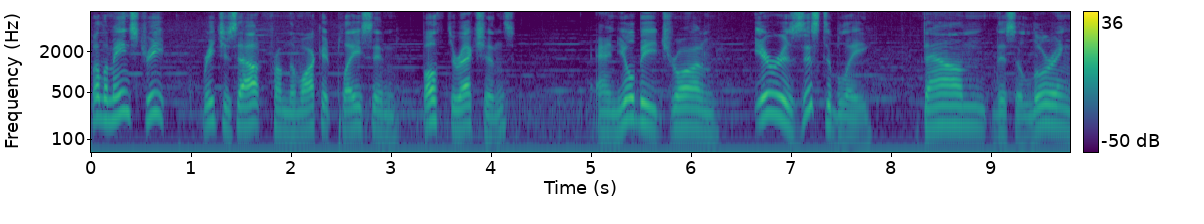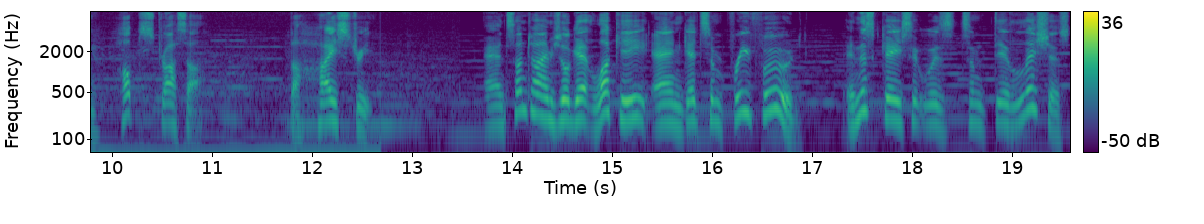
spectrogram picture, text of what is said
Well, the main street reaches out from the marketplace in both directions, and you'll be drawn irresistibly down this alluring Hauptstrasse, the high street. And sometimes you'll get lucky and get some free food. In this case, it was some delicious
